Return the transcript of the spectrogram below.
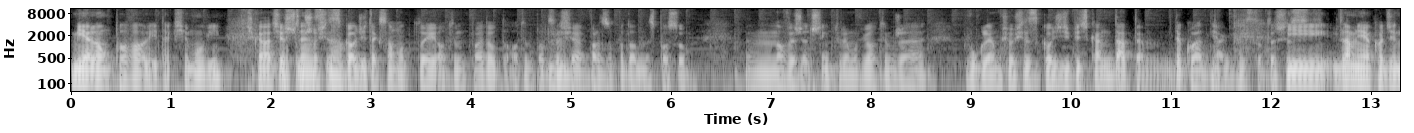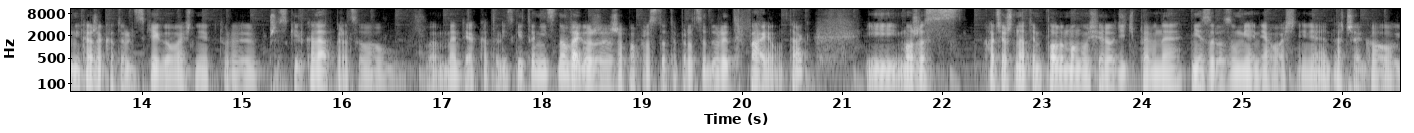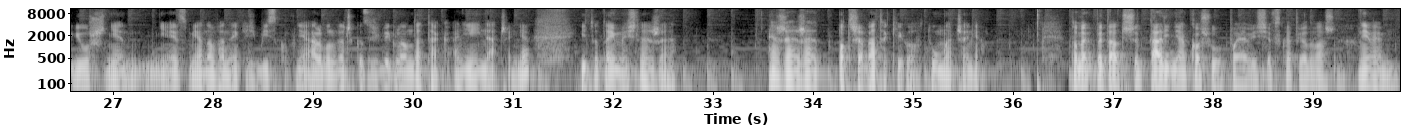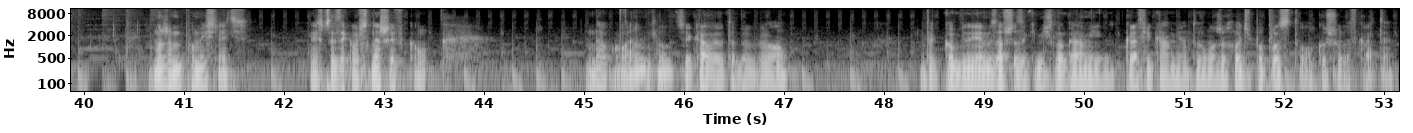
mielą powoli, tak się mówi. Ci kandydaci jeszcze muszą się Często. zgodzić, tak samo tutaj o tym opowiadał o tym procesie w bardzo podobny sposób nowy rzecznik, który mówił o tym, że w ogóle musiał się zgodzić być kandydatem. Dokładnie. Tak, więc to też jest... I dla mnie jako dziennikarza katolickiego właśnie, który przez kilka lat pracował w mediach katolickich, to nic nowego, że, że po prostu te procedury trwają, tak? I może s- chociaż na tym polu mogą się rodzić pewne niezrozumienia właśnie, nie? Dlaczego już nie, nie jest mianowany jakiś biskup, nie? Albo dlaczego coś wygląda tak, a nie inaczej, nie? I tutaj myślę, że, że, że potrzeba takiego tłumaczenia. Tomek pyta, czy ta linia koszul pojawi się w sklepie odważnych. Nie wiem, możemy pomyśleć. Jeszcze z jakąś naszywką. Dokładnie. No, to ciekawe to by było. No tak kombinujemy zawsze z jakimiś logami, grafikami, a tu może chodzi po prostu o koszulę w kratę.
